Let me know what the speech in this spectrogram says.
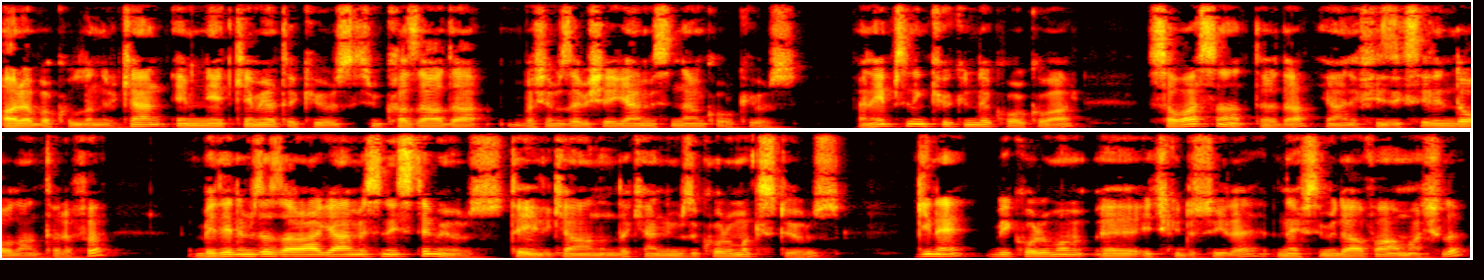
araba kullanırken emniyet kemeri takıyoruz. Çünkü kazada başımıza bir şey gelmesinden korkuyoruz. Yani hepsinin kökünde korku var. Savaş sanatları da yani fizikselinde olan tarafı bedenimize zarar gelmesini istemiyoruz. Tehlike anında kendimizi korumak istiyoruz. Yine bir koruma e, içgüdüsüyle nefsi müdafaa amaçlı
